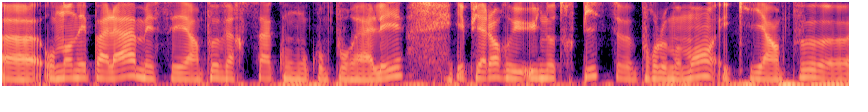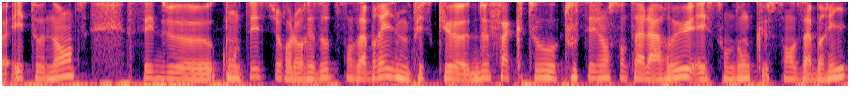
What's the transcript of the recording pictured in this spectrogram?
Euh, on n'en est pas là, mais c'est un peu vers ça qu'on pourrait aller. Et puis alors une autre piste pour le moment et qui est un peu euh, étonnante, c'est de compter sur le réseau de sans-abrisme puisque de facto tous ces gens sont à la rue et sont donc sans abri.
